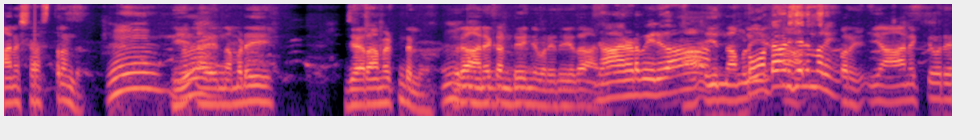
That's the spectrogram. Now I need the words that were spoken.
ആനശാസ്ത്രം ഉണ്ട് ഈ നമ്മുടെ ഈ ജയറാമേട്ടുണ്ടല്ലോ ഒരു ആനയെ കണ്ടു കഴിഞ്ഞാൽ പറയുന്നത് ഏതാ ആന? ആനയുടെ പേര് നമ്മൾ പറയും ഈ ആനയ്ക്ക് ഓരോ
